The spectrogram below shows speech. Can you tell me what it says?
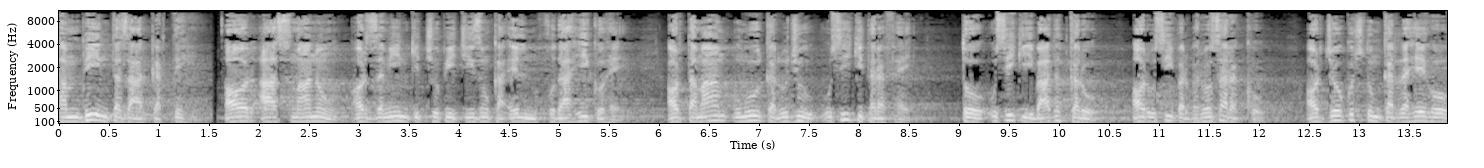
ہم بھی انتظار کرتے ہیں۔ اور آسمانوں اور زمین کی چھپی چیزوں کا علم خدا ہی کو ہے۔ اور تمام امور کا رجوع اسی کی طرف ہے، تو اسی کی عبادت کرو اور اسی پر بھروسہ رکھو، اور جو کچھ تم کر رہے ہو،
